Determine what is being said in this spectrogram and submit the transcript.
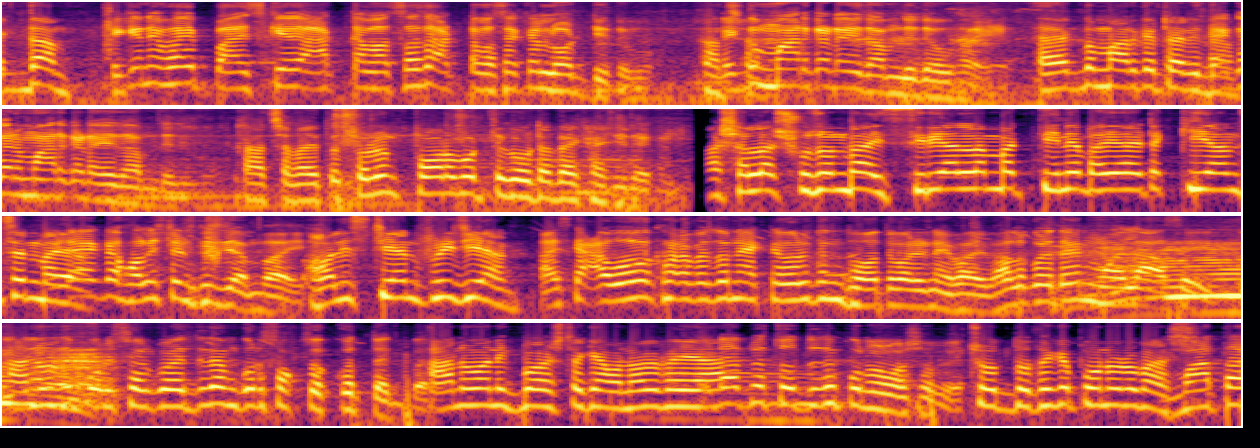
একদম। এখানে ভাই পাঁচকে আটটা বাচ্চা আছে আটটা বাস একটা লট দিয়ে দেবো। একদম মার্কেটারি দাম দিয়ে দেবো ভাই। একদম মার্কেটারি দাম। একবার মার্কেটারি দাম দিয়ে দেবো। আচ্ছা ভাই তো চলুন পরবর্তী ওটা দেখাই। দেখেন। মাশাল্লাহ সুজন ভাই সিরিয়াল নাম্বার তিনে ভাইয়া এটা কি আনছেন ভাইয়া? এটা একটা হলিস্টেন ফিজিয়াম ভাই। হলিস্টিয়ান ফ্রিজিয়ান আজকে আবহাওয়া খারাপের জন্য একটা করে ধোয়াতে পারি নাই ভাই। ভালো করে দেখেন ময়লা আছে। আনো পরিষ্কার করে দিলাম করে চকচক করতে একবার। আনুমানিক বয়সটা কেমন হবে ভাইয়া? এটা আপনার চোদ্দ থেকে পনেরো মাস হবে। চোদ্দ থেকে পনেরো মাস। মাথা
